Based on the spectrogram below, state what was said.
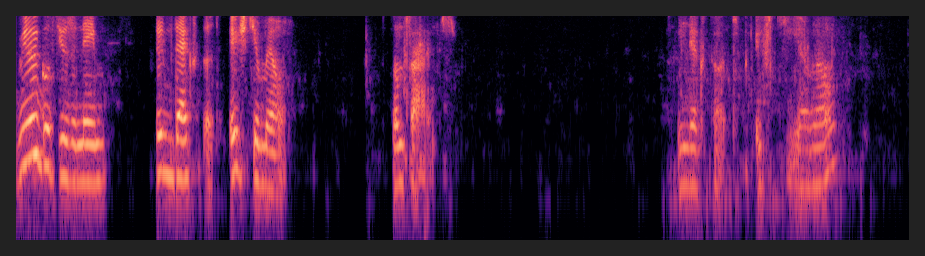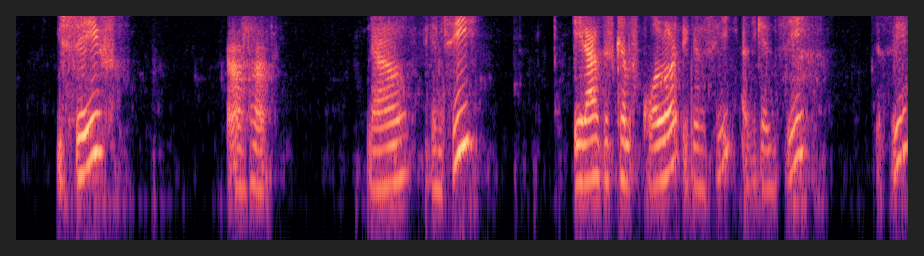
really good to use a name index.html sometimes. Index.html. You save. Uh-huh. Now you can see it has this kind of color. You can see, as you can see, you see.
